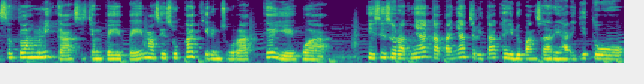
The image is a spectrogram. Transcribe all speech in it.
setelah menikah si Cheng Pei Pei masih suka kirim surat ke Yehua. Isi suratnya katanya cerita kehidupan sehari-hari gitu.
